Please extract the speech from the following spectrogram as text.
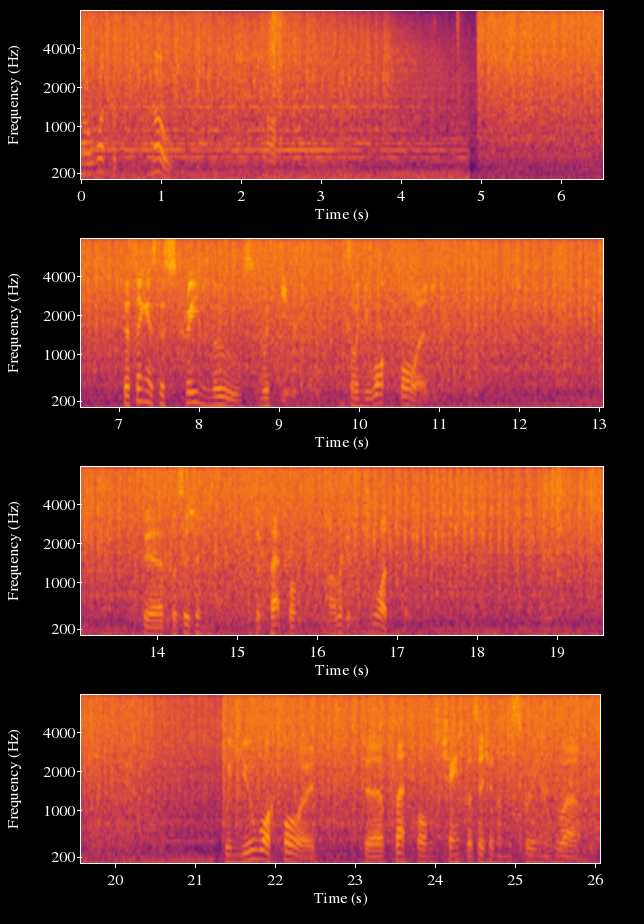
No, what the... No! The thing is, the screen moves with you. So when you walk forward, the position, the platform. Oh, look at what? When you walk forward, the platforms change position on the screen as well.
